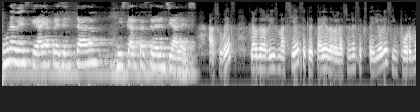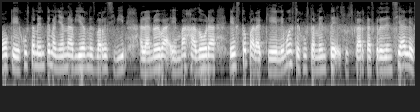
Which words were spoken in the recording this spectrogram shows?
una vez que haya presentado mis cartas credenciales. A su vez, Claudia Ruiz Maciel, secretaria de Relaciones Exteriores, informó que justamente mañana viernes va a recibir a la nueva embajadora, esto para que le muestre justamente sus cartas credenciales.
